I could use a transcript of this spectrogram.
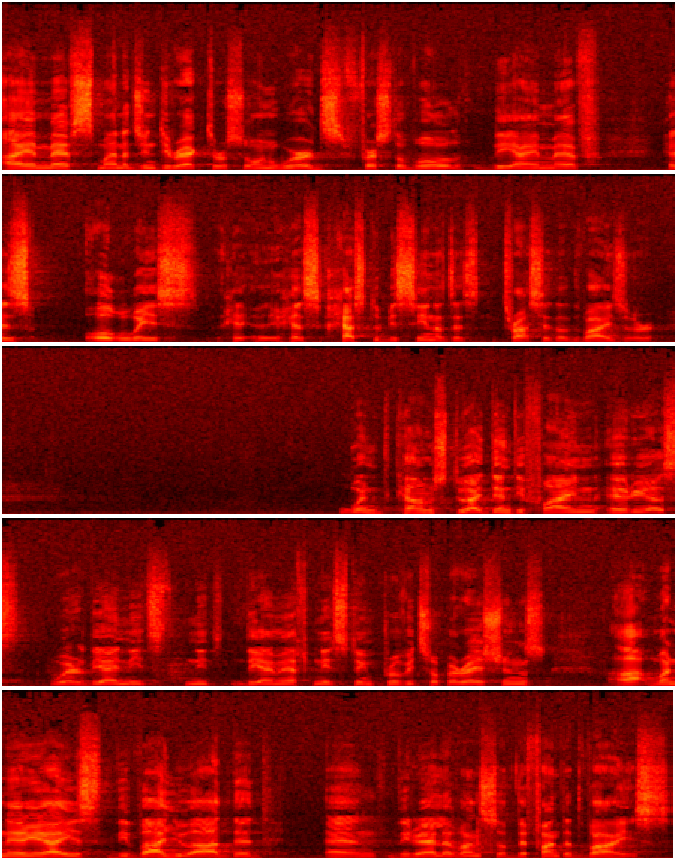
IMF's managing director's own words, first of all, the IMF has always has, has to be seen as a trusted advisor. When it comes to identifying areas where the, needs, the IMF needs to improve its operations, uh, one area is the value added and the relevance of the fund advice.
